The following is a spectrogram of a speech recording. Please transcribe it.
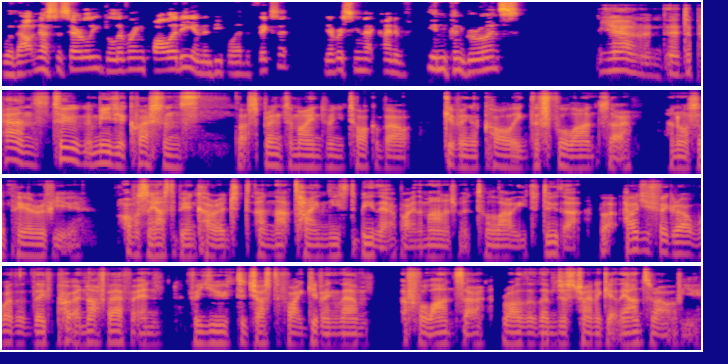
without necessarily delivering quality and then people had to fix it? You ever seen that kind of incongruence? Yeah, it depends. Two immediate questions that spring to mind when you talk about giving a colleague the full answer and also peer review obviously has to be encouraged and that time needs to be there by the management to allow you to do that. But how do you figure out whether they've put enough effort in for you to justify giving them a full answer rather than just trying to get the answer out of you?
